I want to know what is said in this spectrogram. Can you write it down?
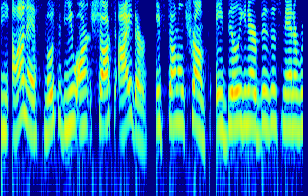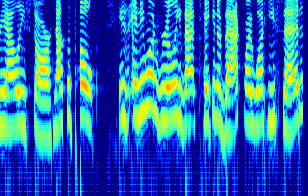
be honest, most of you aren't shocked either. It's Donald Trump, a billionaire businessman and reality star, not the Pope. Is anyone really that taken aback by what he said?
